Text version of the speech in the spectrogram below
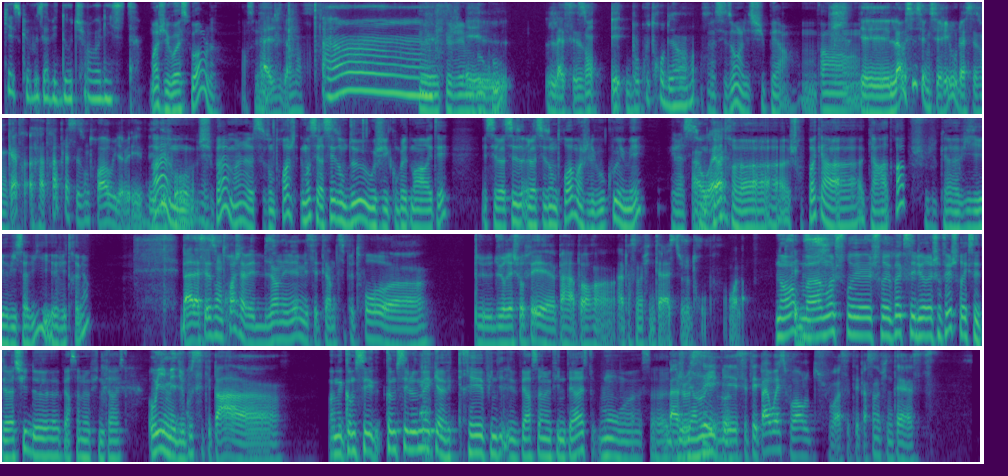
Qu'est-ce que vous avez d'autre sur vos listes? Moi j'ai Westworld, forcément, Ah, évidemment. Ah. que, que j'aime Et beaucoup. l- la saison est beaucoup trop bien. La saison elle est super. Enfin, Et là aussi, c'est une série où la saison 4 rattrape la saison 3 où il y avait des Ouais, défauts. moi, je sais pas, moi, la saison 3, j- moi, c'est la saison 2 où j'ai complètement arrêté. Et c'est la, saison la saison 3, moi, je l'ai beaucoup aimé. Et la saison Ah ouais 4, euh, je trouve pas qu'elle rattrape, qu'elle vit, sa vie et elle est très bien. Bah, la saison 3, j'avais bien aimé, mais c'était un petit peu trop euh, du, du réchauffé euh, par rapport à, à Person of Interest, je trouve. Voilà. Non, bah, moi, je trouvais, je trouvais pas que c'était du réchauffé, je trouvais que c'était la suite de Person of Interest. Oui, mais du coup, c'était pas. euh, mais comme c'est, comme c'est le mec qui avait créé Fin- Person of Interest, bon, euh, ça Bah, je sais, logique, mais c'était pas Westworld, tu vois, c'était Person of Interest.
